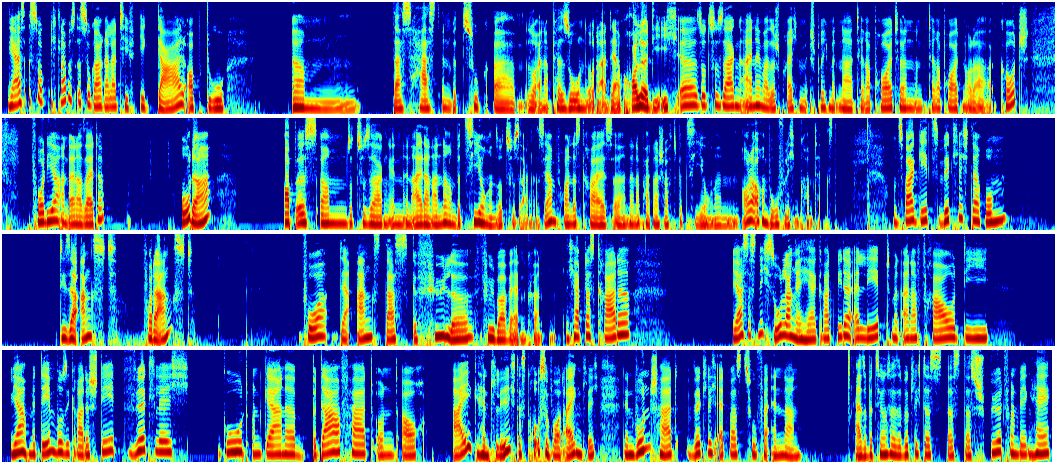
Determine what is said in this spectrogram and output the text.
ja, es ist so, ich glaube, es ist sogar relativ egal, ob du ähm, das hast in Bezug äh, so einer Person oder der Rolle, die ich äh, sozusagen einnehme, also sprich, sprich mit einer Therapeutin, einem Therapeuten oder Coach vor dir an deiner Seite oder ob es ähm, sozusagen in, in all deinen anderen Beziehungen sozusagen ist, ja, im Freundeskreis, äh, in deiner Partnerschaftsbeziehungen oder auch im beruflichen Kontext. Und zwar geht's wirklich darum, dieser Angst vor der Angst, vor der Angst, dass Gefühle fühlbar werden könnten. Ich habe das gerade, ja, es ist nicht so lange her, gerade wieder erlebt mit einer Frau, die, ja, mit dem, wo sie gerade steht, wirklich gut und gerne Bedarf hat und auch eigentlich, das große Wort eigentlich, den Wunsch hat, wirklich etwas zu verändern. Also beziehungsweise wirklich das, das, das spürt von wegen, hey,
